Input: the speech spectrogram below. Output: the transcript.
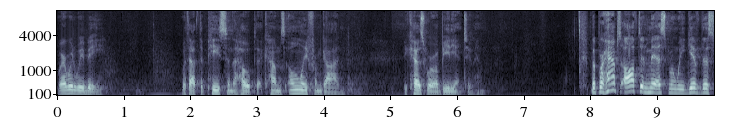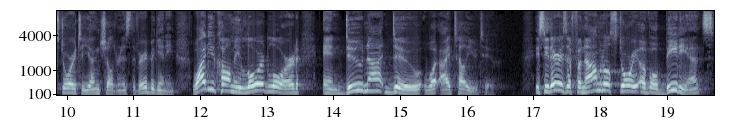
where would we be without the peace and the hope that comes only from God because we're obedient to Him? But perhaps often missed when we give this story to young children is the very beginning. Why do you call me Lord, Lord, and do not do what I tell you to? You see, there is a phenomenal story of obedience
